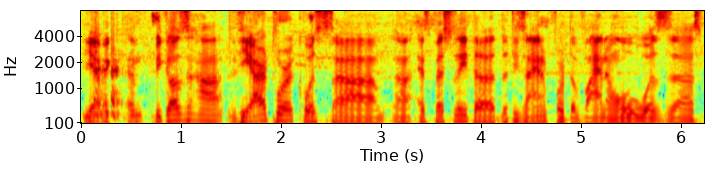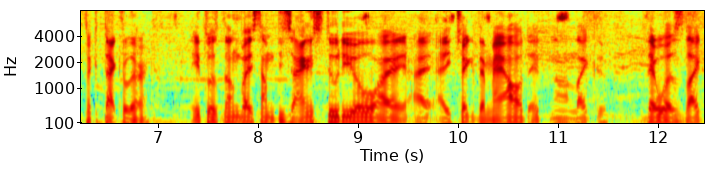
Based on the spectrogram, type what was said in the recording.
Yeah, bec- um, because uh, the artwork was, uh, uh, especially the the design for the vinyl, was uh, spectacular. It was done by some design studio. I I, I checked them out. It uh, like there was like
